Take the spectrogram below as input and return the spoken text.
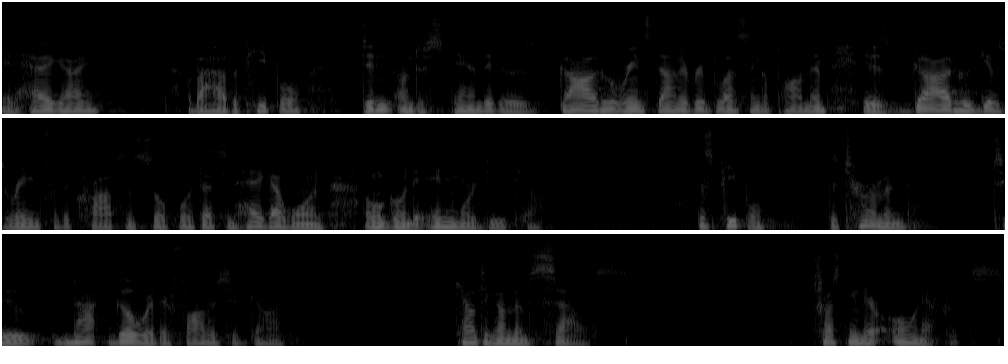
in Haggai about how the people didn't understand it. It is God who rains down every blessing upon them. It is God who gives rain for the crops and so forth. That's in Haggai 1. I won't go into any more detail. This people determined to not go where their fathers had gone, counting on themselves, trusting their own efforts,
